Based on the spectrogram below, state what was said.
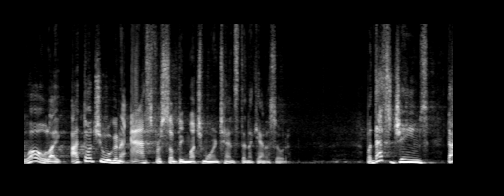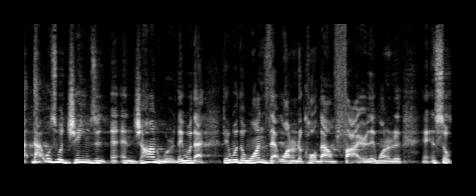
whoa, like, I thought you were gonna ask for something much more intense than a can of soda. But that's James, that, that was what James and, and John were. They were that, they were the ones that wanted to call down fire. They wanted to, and so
